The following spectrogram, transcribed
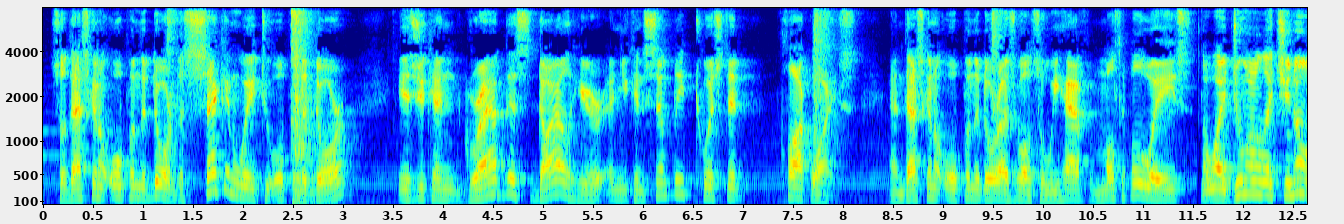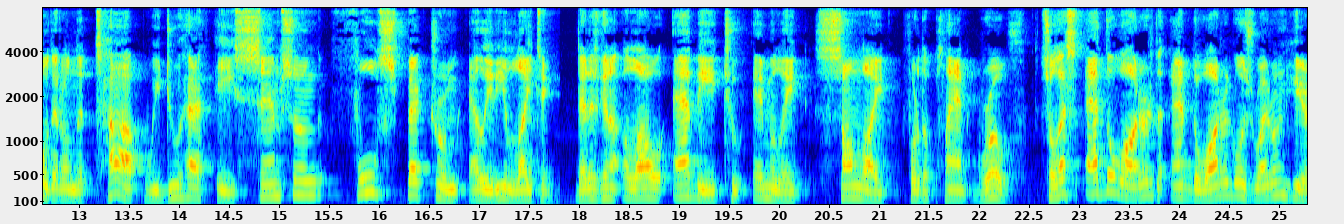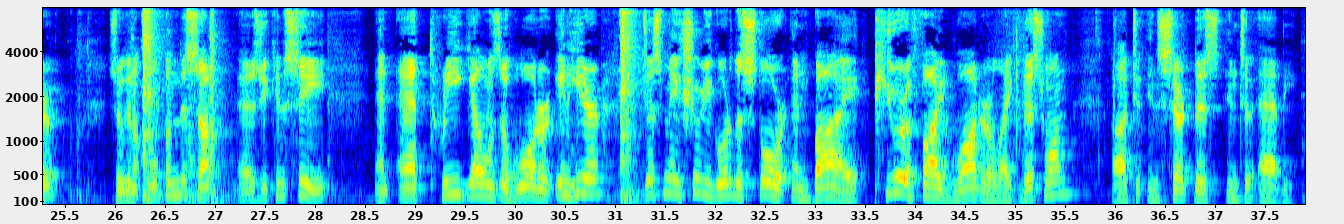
So that's going to open the door. The second way to open the door is you can grab this dial here and you can simply twist it clockwise. And that's going to open the door as well. So we have multiple ways. Now I do want to let you know that on the top we do have a Samsung full spectrum LED lighting that is going to allow Abby to emulate sunlight for the plant growth. So let's add the water. The, add, the water goes right on here. So we're going to open this up, as you can see, and add three gallons of water in here. Just make sure you go to the store and buy purified water like this one uh, to insert this into Abby.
